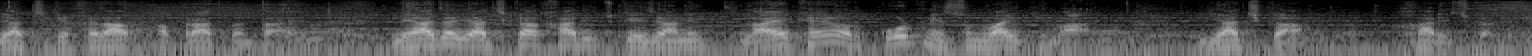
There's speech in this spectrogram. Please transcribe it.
याची के खिलाफ अपराध बनता है। लिहाजा याचिका खारिज किए जाने लायक है और कोर्ट ने सुनवाई के बाद याचिका खारिज कर दी।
